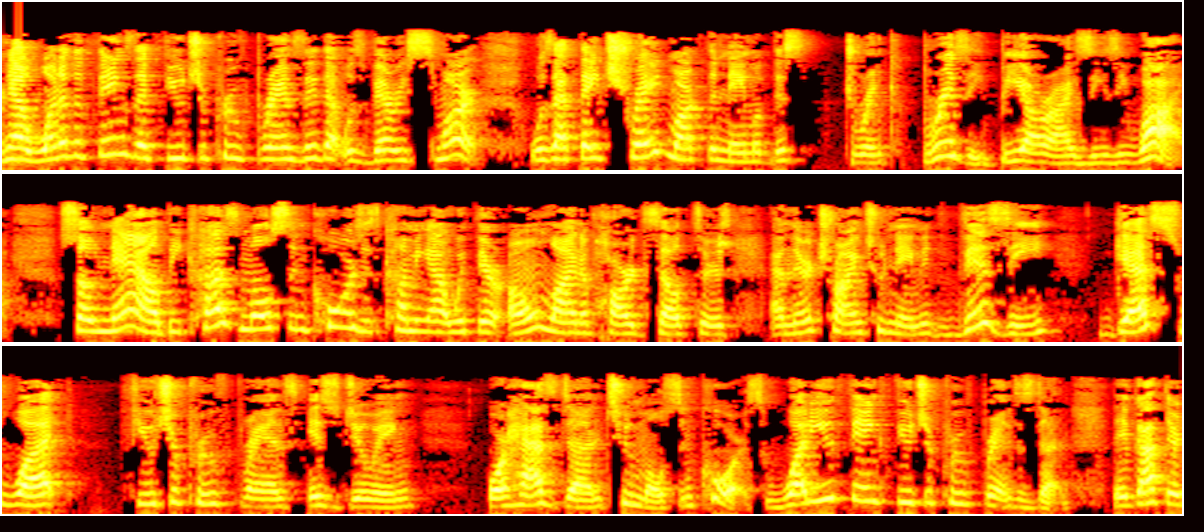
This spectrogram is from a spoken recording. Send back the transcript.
Now, one of the things that Future Proof Brands did that was very smart was that they trademarked the name of this drink Brizzy, B R I Z Z Y. So now, because Molson Coors is coming out with their own line of hard seltzers and they're trying to name it Vizzy, guess what Future Proof Brands is doing or has done to Molson Coors. What do you think Future Proof Brands has done? They've got their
